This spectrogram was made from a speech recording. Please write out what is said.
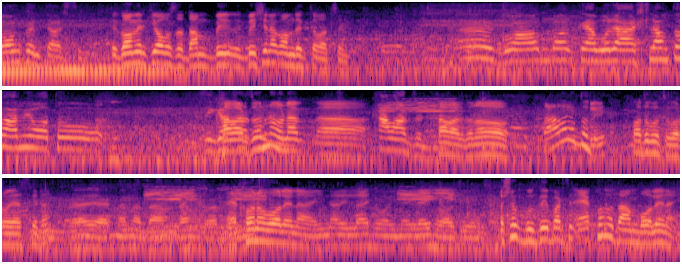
গম কিনতে আসছি। তো গমের কি অবস্থা? দাম বেশি না কম দেখতে পাচ্ছেন? গম কেবলে আসলাম তো আমি অত খাওয়ার জন্য না খাওয়ার জন্য। খাওয়ার জন্য? তাহলে তো কত বলতে পারব আজকে এটা? এখনও দাম দাম বলে। এখনও বলে নাই। দর্শক বুঝতেই পারছেন এখনও দাম বলে নাই।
